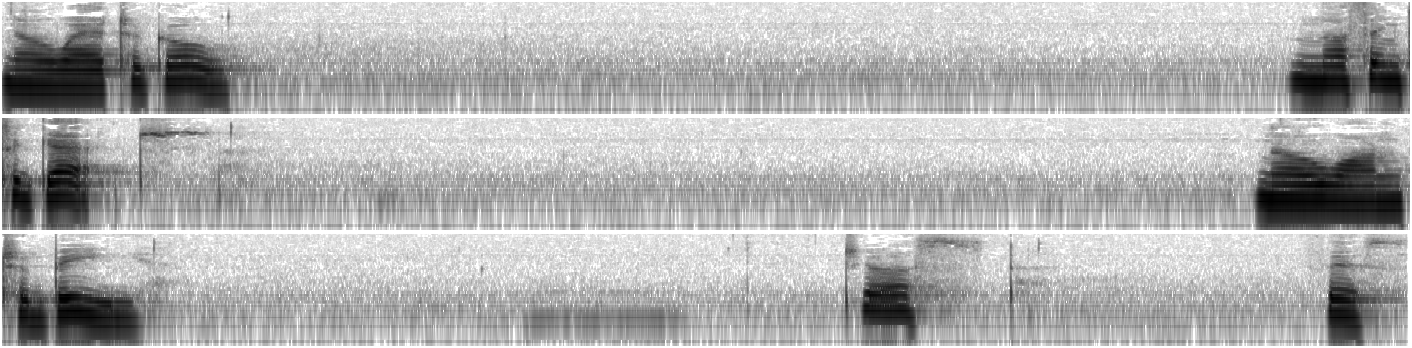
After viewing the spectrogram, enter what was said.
Nowhere to go. Nothing to get. No one to be. Just this.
